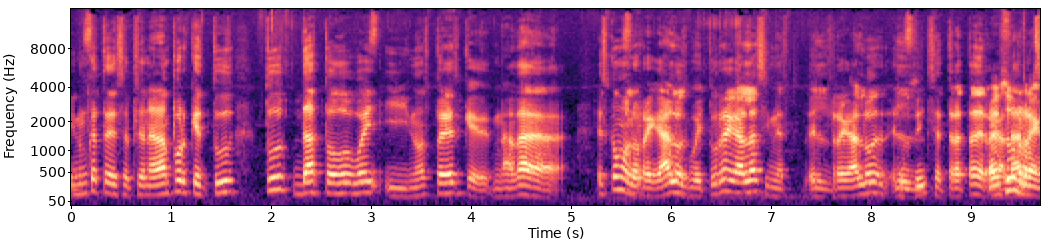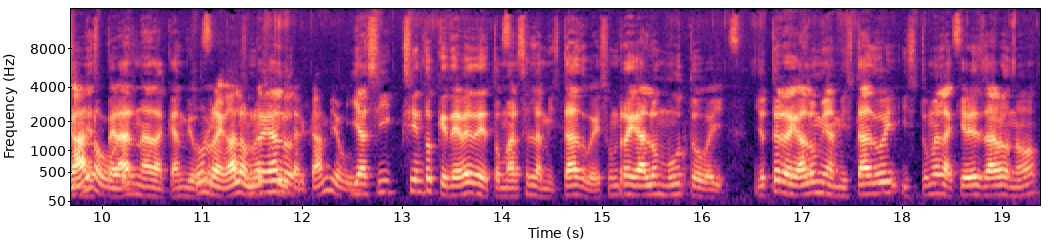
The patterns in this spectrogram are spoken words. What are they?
y nunca te decepcionarán porque tú, tú da todo, güey, y no esperes que nada... Es como los regalos, güey, tú regalas sin... El regalo el- Pues sí. se trata de Es regalar un regalo, sin esperar güey. nada a cambio, Es un güey. regalo, un no es un intercambio, güey. Y así siento que debe de tomarse la amistad, güey. Es un regalo mutuo, güey. Yo te regalo mi amistad, güey, y si tú me la quieres dar o no,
